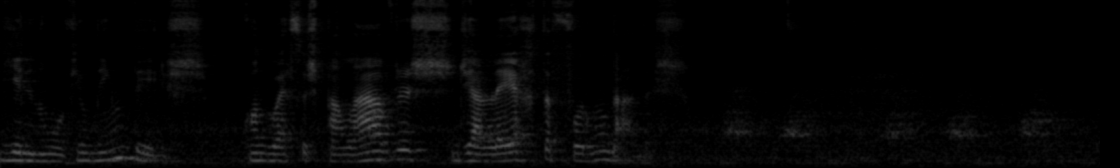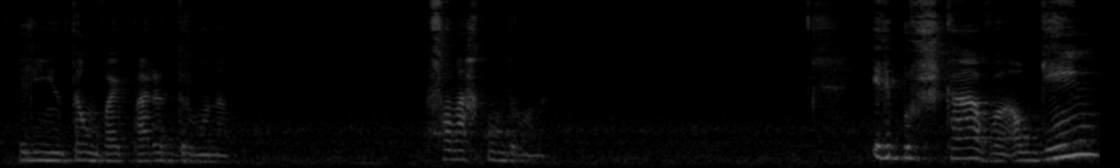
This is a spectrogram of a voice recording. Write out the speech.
E ele não ouviu nenhum deles quando essas palavras de alerta foram dadas. Ele então vai para Drona, falar com Drona. Ele buscava alguém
